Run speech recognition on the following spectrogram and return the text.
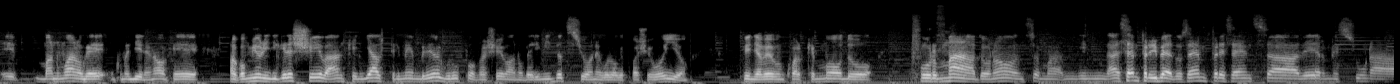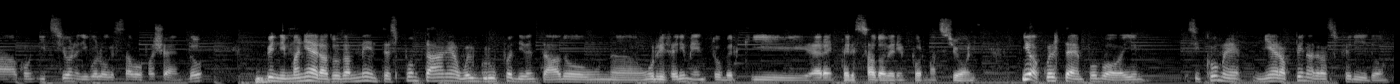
e man mano che, dire, no, che, la community cresceva, anche gli altri membri del gruppo facevano per imitazione quello che facevo io. Quindi avevo in qualche modo formato, no? Insomma, in, sempre ripeto, sempre senza avere nessuna cognizione di quello che stavo facendo. Quindi in maniera totalmente spontanea quel gruppo è diventato un, un riferimento per chi era interessato ad avere informazioni. Io a quel tempo poi, siccome mi ero appena trasferito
